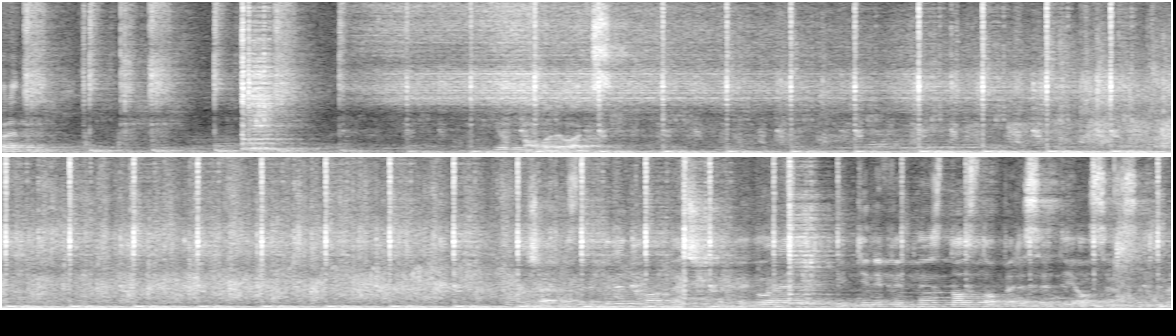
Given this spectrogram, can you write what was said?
Напред. И отново релакс. Уважаеми зрители, това беше категория бикини фитнес до 158 см.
